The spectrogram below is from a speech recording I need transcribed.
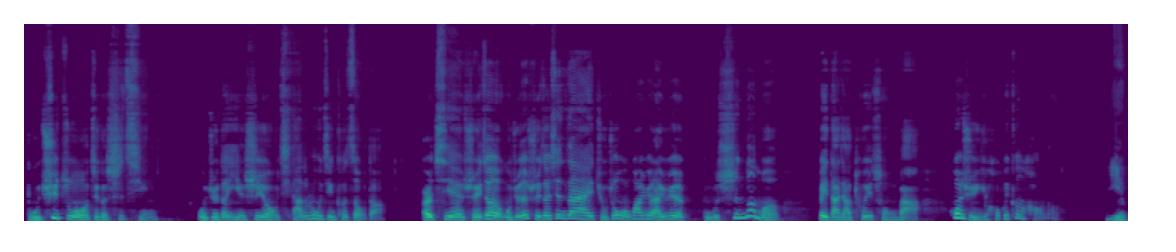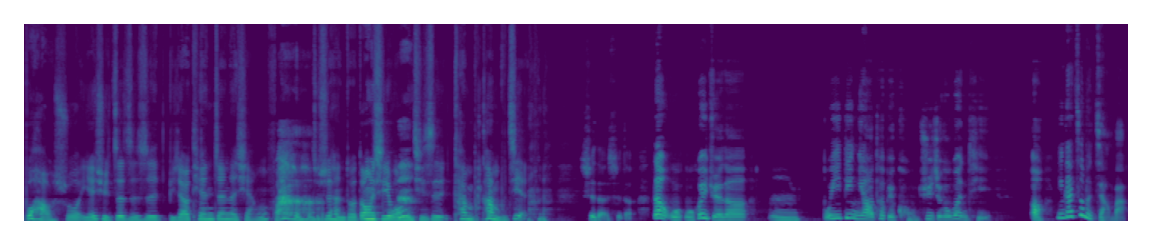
不去做这个事情，我觉得也是有其他的路径可走的。而且随着我觉得随着现在酒桌文化越来越不是那么被大家推崇吧，或许以后会更好呢。也不好说，也许这只是比较天真的想法，就 是很多东西我们其实看不看不见。是的，是的。但我我会觉得，嗯，不一定要特别恐惧这个问题哦，应该这么讲吧。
